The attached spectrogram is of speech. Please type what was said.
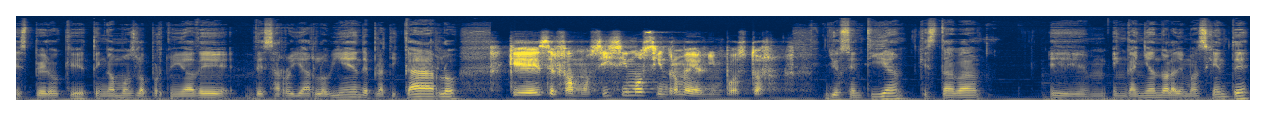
espero que tengamos la oportunidad de desarrollarlo bien, de platicarlo. Que es el famosísimo síndrome del impostor. Yo sentía que estaba em, engañando a la demás gente,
